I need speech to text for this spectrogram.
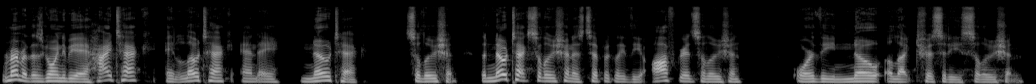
Remember, there's going to be a high tech, a low tech, and a no tech solution. The no tech solution is typically the off grid solution or the no electricity solution.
